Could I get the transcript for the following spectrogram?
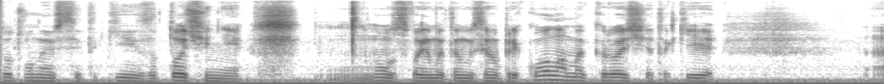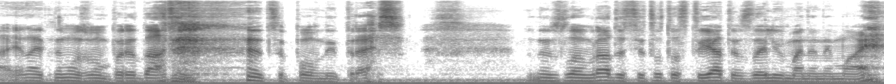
Тут вони всі такі заточені ну, своїми тими всіми приколами, коротше, такі. Я навіть не можу вам передати. Це повний треш. Одним словом, радості тут стояти взагалі в мене немає.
